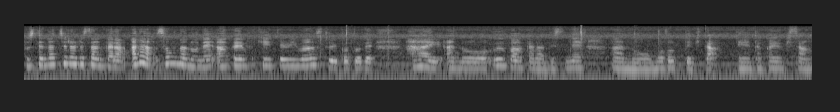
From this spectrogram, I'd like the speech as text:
そしてナチュラルさんからあらそうなのねアーカイブ聞いてみますということではいあのウーバーからですねあの戻ってきた、えー高之さん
